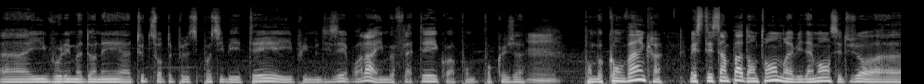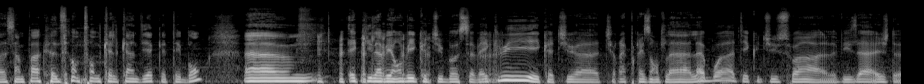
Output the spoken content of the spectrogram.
Euh, il voulait me donner euh, toutes sortes de pos- possibilités et puis il me disait, voilà, il me flattait quoi pour, pour que je Hmm. Pour me convaincre. Mais c'était sympa d'entendre, évidemment. C'est toujours euh, sympa que d'entendre quelqu'un dire que t'es bon euh, et qu'il avait envie que tu bosses avec lui et que tu euh, tu représentes la, la boîte et que tu sois le visage de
